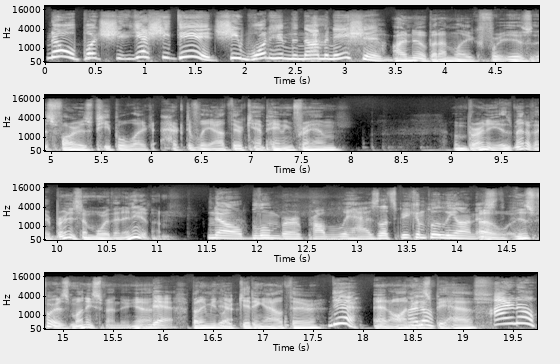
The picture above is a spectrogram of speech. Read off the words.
No, but she, yes, she did. She won him the nomination. I know, but I'm like, for as as far as people like actively out there campaigning for him, Bernie. As a matter of fact, Bernie's done more than any of them. No, Bloomberg probably has. Let's be completely honest. Oh, as far as money spending, yeah, Yeah. But I mean, Yeah. like getting out there yeah, and on I his know. behalf. I know.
